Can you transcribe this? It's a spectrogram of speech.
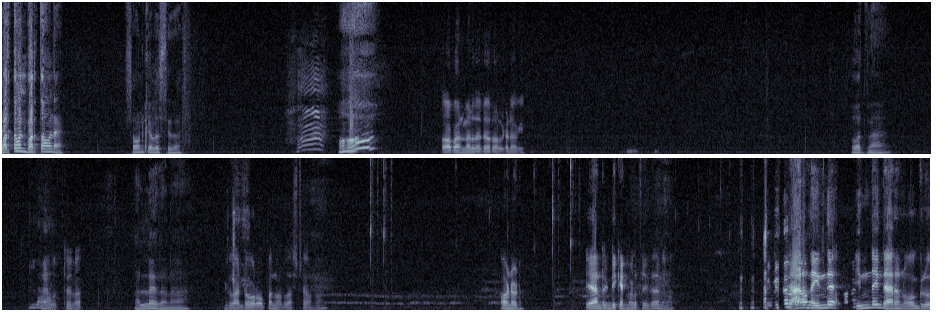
ಬರ್ತಾವನ್ ಬರ್ತಾವನೆ ಸೌಂಡ್ ಕೇಳಿಸ್ತಿದ ಓಪನ್ ಮಾಡ್ದೆ ಡೋರ್ ಒಳಗಡೆ ಹೋಗಿ. ಹೋದ್ನಾ? ಇಲ್ಲ. ಗೊತ್ತಿಲ್ಲ. ಅಲ್ಲೇ ಇದಾನ ಇಲ್ಲ ಡೋರ್ ಓಪನ್ ಮಾಡ್ದ ಅಷ್ಟೇ ಅವನು. ಅವ್ ನೋಡು. ಏನ್ ಇಂಡಿಕೇಟ್ ಮಾಡ್ತಾ ಇದ್ದಾನ ಯಾರನ್ನ ಹಿಂದೆ ಹಿಂದೆ ಯಾರನ್ನ ಹೋಗ್ರು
